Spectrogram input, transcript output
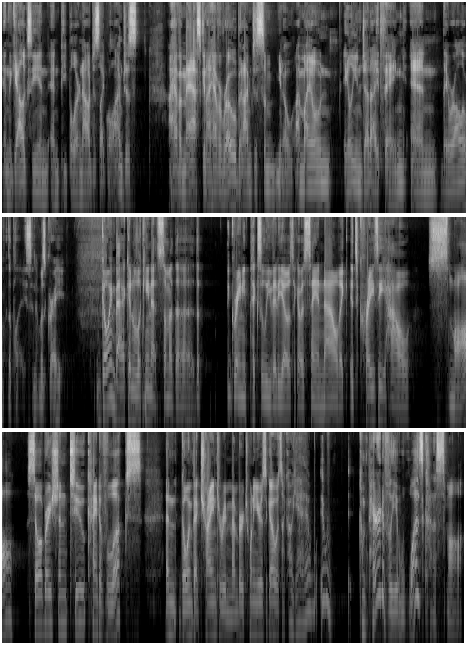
in the galaxy, and and people are now just like, well, I'm just I have a mask and I have a robe and I'm just some, you know, I'm my own alien Jedi thing. And they were all over the place and it was great. Going back and looking at some of the, the grainy pixely videos, like I was saying now, like it's crazy how small Celebration 2 kind of looks. And going back, trying to remember 20 years ago, it's like, oh yeah, it, it comparatively, it was kind of small.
